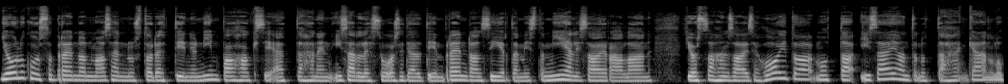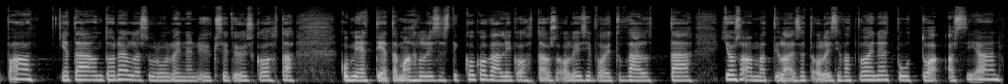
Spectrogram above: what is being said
Joulukuussa Brendan masennus todettiin jo niin pahaksi, että hänen isälle suositeltiin Brendan siirtämistä mielisairaalaan, jossa hän saisi hoitoa, mutta isä ei antanut tähänkään lupaa. Ja tämä on todella surullinen yksityiskohta, kun miettii, että mahdollisesti koko välikohtaus olisi voitu välttää, jos ammattilaiset olisivat voineet puuttua asiaan.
